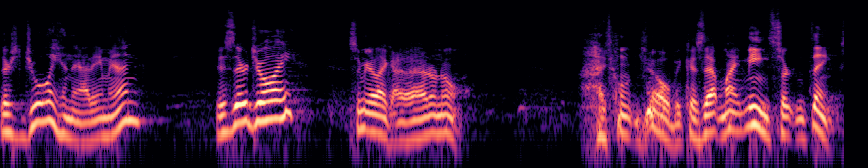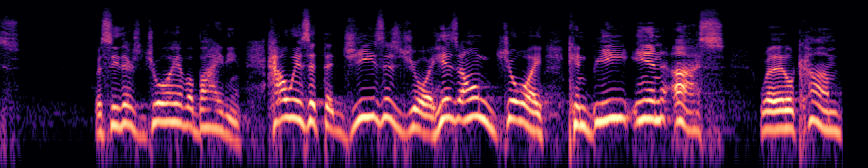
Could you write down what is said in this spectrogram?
There's joy in that, amen? Is there joy? Some of you are like, I, I don't know. I don't know because that might mean certain things. But see, there's joy of abiding. How is it that Jesus' joy, his own joy, can be in us? Well, it'll come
